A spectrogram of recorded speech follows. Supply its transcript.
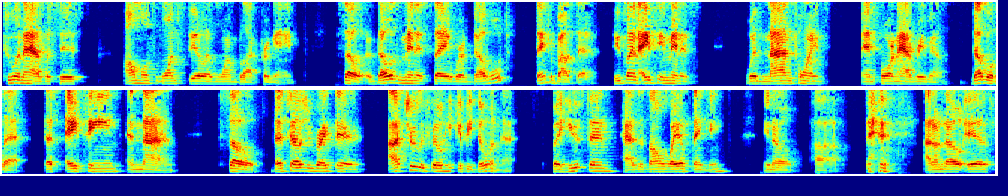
two and a half assists, almost one steal and one block per game. So if those minutes say were doubled, think about that. He's playing 18 minutes with nine points and four and a half rebounds. Double that. That's 18 and nine. So that tells you right there. I truly feel he could be doing that. But Houston has its own way of thinking. You know, uh, I don't know if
